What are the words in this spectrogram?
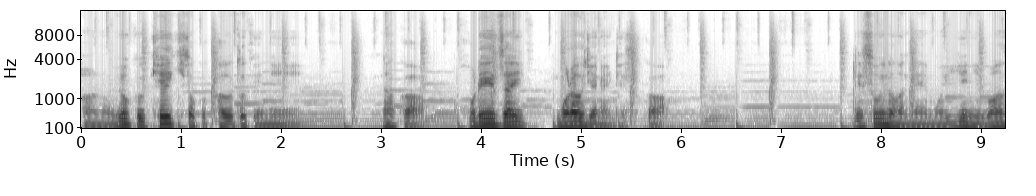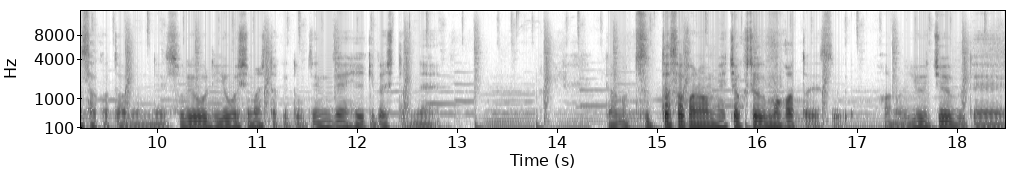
あのよくケーキとか買う時になんか保冷剤もらうじゃないですかでそういうのがねもう家にわんさかとあるんでそれを利用しましたけど全然平気でしたねで、あの、釣った魚めちゃくちゃうまかったです。あの、YouTube で、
